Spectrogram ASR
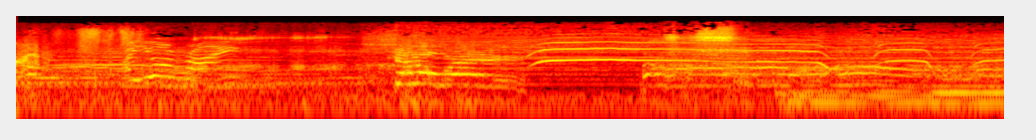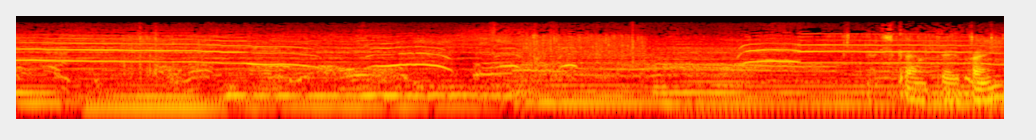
Are you alright? That's kind of terrifying.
